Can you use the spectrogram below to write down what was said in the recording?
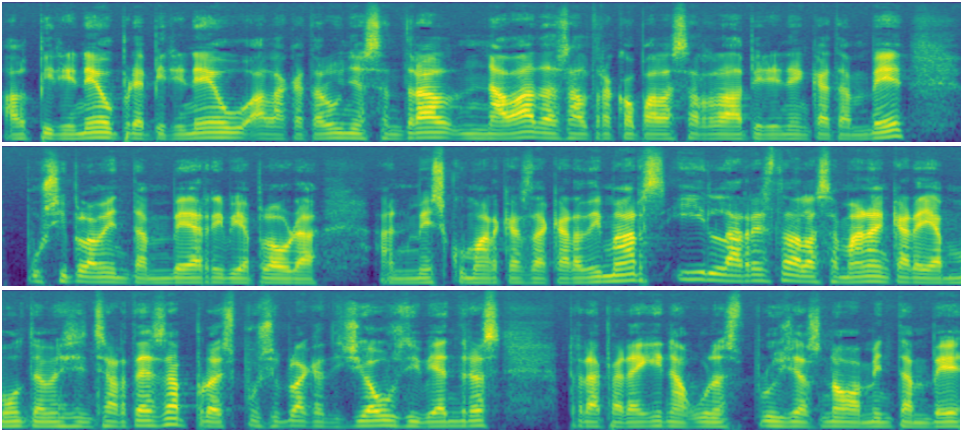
al Pirineu, Prepirineu, a la Catalunya central, nevades altre cop a la serralada pirinenca també, possiblement també arribi a ploure en més comarques de cara a dimarts i la resta de la setmana encara hi ha molta més incertesa, però és possible que dijous, divendres reapareguin algunes pluges novament també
